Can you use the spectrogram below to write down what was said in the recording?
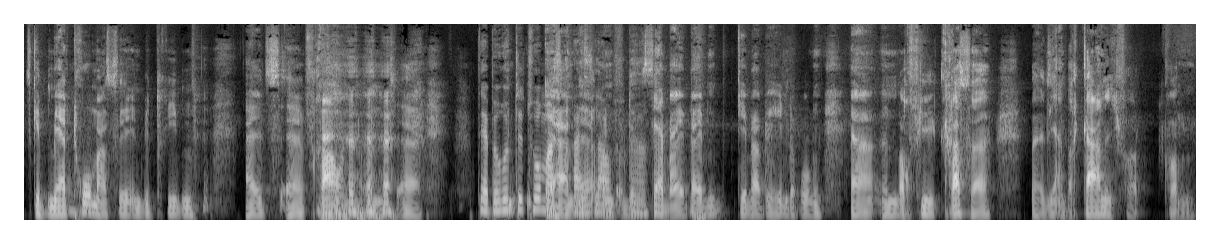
Es gibt mehr mhm. Thomasse in Betrieben als äh, Frauen und äh, der berühmte Thomas-Kreislauf. Ja, ne? und, und, das ist ja bei, beim Thema Behinderung äh, noch viel krasser, weil sie einfach gar nicht fortkommen.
